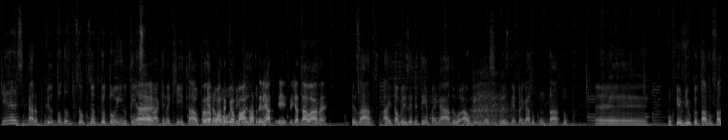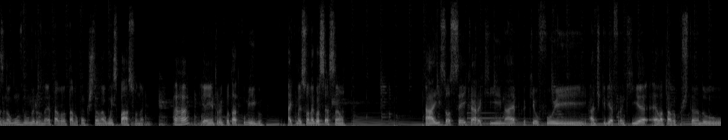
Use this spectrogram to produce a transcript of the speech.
quem é esse cara? Porque todo, todo canto que eu tô indo tem essa é. máquina aqui e tal. Toda porta que eu bato, ele já, ele já tá é. lá, né? Exato. Aí talvez ele tenha pegado, alguém dessa empresa tenha pegado o contato é, porque viu que eu tava fazendo alguns números, né? Tava, tava conquistando algum espaço, né? Uhum. E aí entrou em contato comigo. Aí começou a negociação. Aí só sei, cara, que na época que eu fui adquirir a franquia, ela tava custando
